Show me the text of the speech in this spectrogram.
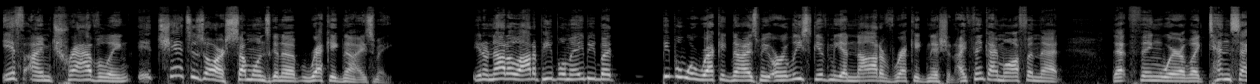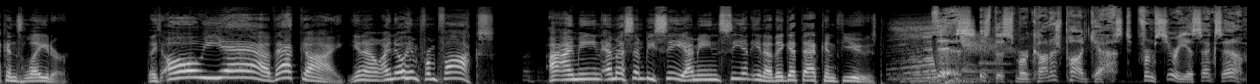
if I'm traveling, it, chances are someone's going to recognize me. You know, not a lot of people maybe, but people will recognize me or at least give me a nod of recognition. I think I'm often that that thing where like 10 seconds later they oh yeah, that guy. You know, I know him from Fox. I mean MSNBC. I mean CNN. You know, they get that confused. This is the Smerconish podcast from SiriusXM.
